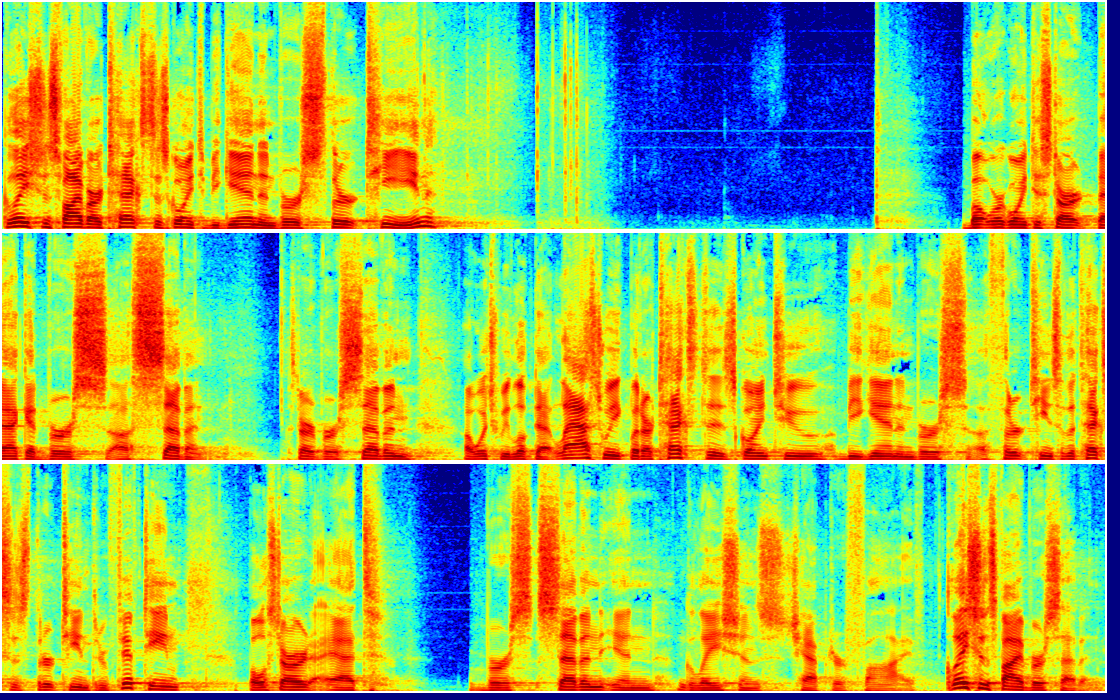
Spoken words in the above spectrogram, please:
Galatians 5, our text is going to begin in verse 13. But we're going to start back at verse uh, 7. Start at verse 7, uh, which we looked at last week, but our text is going to begin in verse uh, 13. So the text is 13 through 15, but we'll start at verse 7 in Galatians chapter 5. Galatians 5, verse 7.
